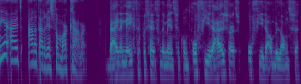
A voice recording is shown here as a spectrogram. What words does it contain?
sneer uit aan het adres van Mark Kramer. bijna 90% van de mensen komt of via de huisarts of via de ambulance.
